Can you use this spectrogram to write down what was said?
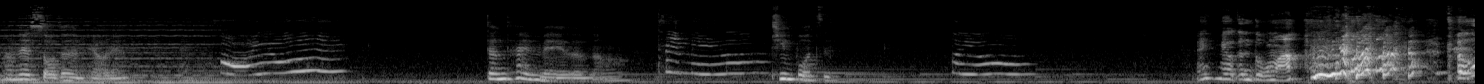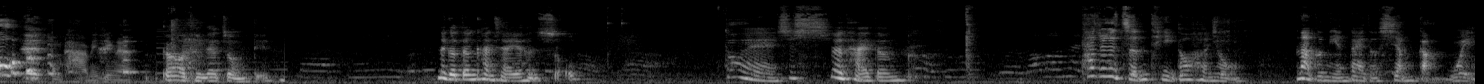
然后那手真的很漂亮，哎呦，灯太美了呢，太美了！亲脖子。没有更多吗？可恶！他没进来，刚好停在重点。那个灯看起来也很熟，对，是那台灯，它就是整体都很有那个年代的香港味，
